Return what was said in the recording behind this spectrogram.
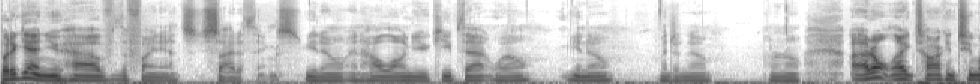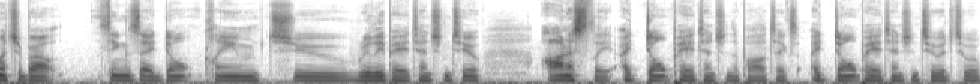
But again, you have the finance side of things, you know, and how long do you keep that? Well, you know, I don't know. I don't know. I don't like talking too much about things I don't claim to really pay attention to honestly, I don't pay attention to politics. I don't pay attention to it to a,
